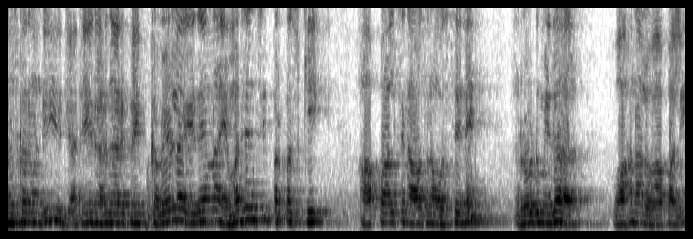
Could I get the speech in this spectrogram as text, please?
నమస్కారం అండి. జాతీయ రహదారిపై ఒకవేళ ఏదైనా ఎమర్జెన్సీ పర్పస్కి ఆపాల్సిన అవసరం వస్తేనే రోడ్డు మీద వాహనాలు ఆపాలి.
